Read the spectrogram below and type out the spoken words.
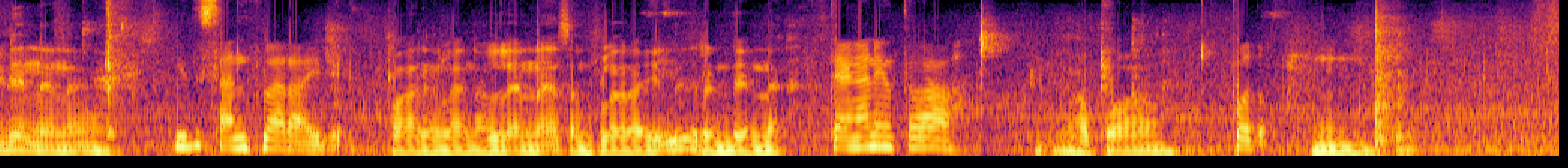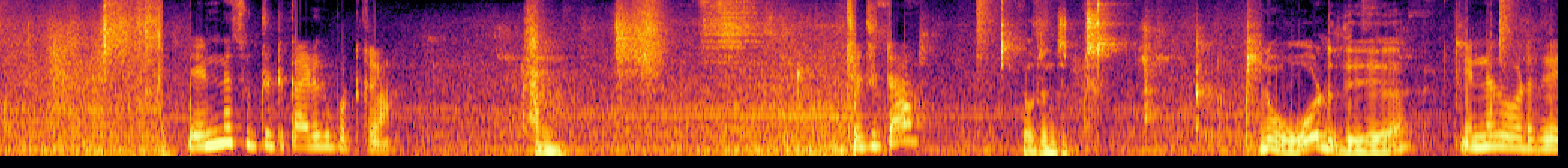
இது என்னென்ன? இது சன்ஃப்ளவர் ஆயில் பாருங்களேன் நல்ல எண்ணெய் சன்ஃப்ளவர் ஆயில் ரெண்டு எண்ணெய். தேங்காய் எண்ணெய் ஊற்றவா அப்பா. போதும். எண்ணெய் சுட்டுட்டு கடுகு போட்டுக்கலாம். ம். சுட்டுட்டா? பொரிஞ்சிட்டு. இன்னும் ஓடுது. என்னது ஓடுது?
